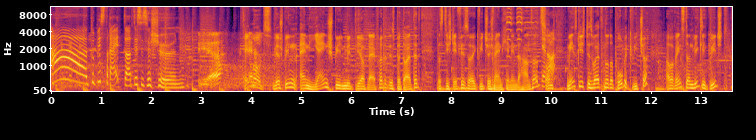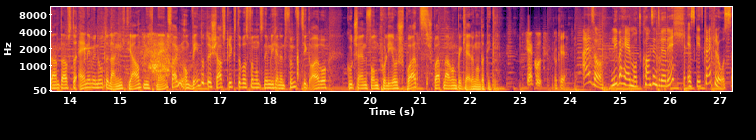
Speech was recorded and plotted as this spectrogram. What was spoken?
Ah, du bist Reiter. Das ist ja schön. Ja, Helmut, wir spielen ein Jein-Spiel mit dir auf Live-Radio. Das bedeutet, dass die Steffi so ein Quietscherschweinchen in der Hand hat. Genau. Und wenn es quietscht, das war jetzt nur der Probequitscher, aber wenn es dann wirklich quietscht, dann darfst du eine Minute lang nicht Ja und nicht Nein sagen. Und wenn du das schaffst, kriegst du was von uns, nämlich einen 50 Euro Gutschein von Poleo Sport, Sportnahrung, Bekleidung und Artikel. Sehr gut. Okay. Also, lieber Helmut, konzentrier dich. Es geht gleich los.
